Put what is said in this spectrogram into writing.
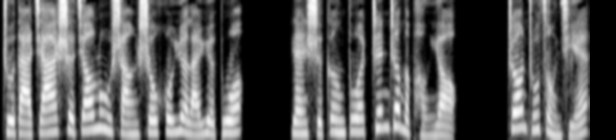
祝大家社交路上收获越来越多，认识更多真正的朋友。庄主总结：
